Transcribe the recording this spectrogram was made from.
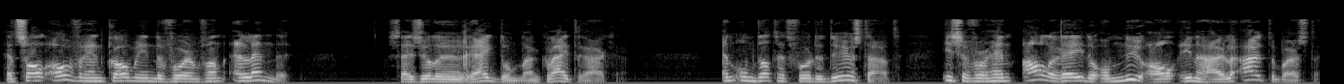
Het zal over hen komen in de vorm van ellende. Zij zullen hun rijkdom dan kwijtraken. En omdat het voor de deur staat, is er voor hen alle reden om nu al in huilen uit te barsten.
